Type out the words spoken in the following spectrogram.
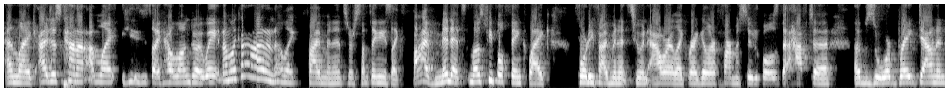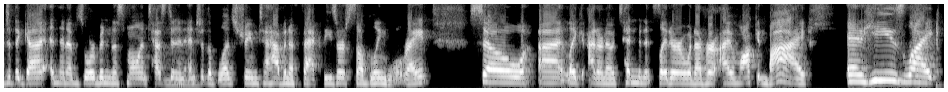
And like, I just kind of, I'm like, he's like, How long do I wait? And I'm like, oh, I don't know, like five minutes or something. He's like, Five minutes. Most people think like 45 minutes to an hour, like regular pharmaceuticals that have to absorb, break down into the gut and then absorb in the small intestine mm-hmm. and enter the bloodstream to have an effect. These are sublingual, right? So, uh, like, I don't know, 10 minutes later or whatever, I'm walking by and he's like,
